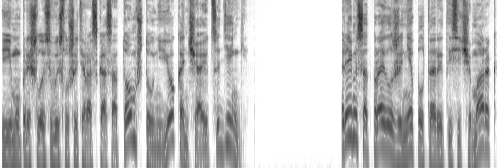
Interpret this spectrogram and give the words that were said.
и ему пришлось выслушать рассказ о том, что у нее кончаются деньги. Ремес отправил жене полторы тысячи марок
